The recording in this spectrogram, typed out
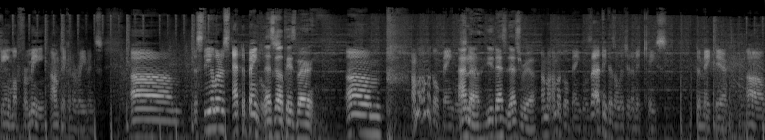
game up for me. I'm picking the Ravens. Um, the Steelers at the Bengals. Let's go, Pittsburgh. Um, I'm, I'm gonna go Bengals. I know you. That's that's real. I'm, I'm gonna go Bengals. I think there's a legitimate case to make there. Um,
